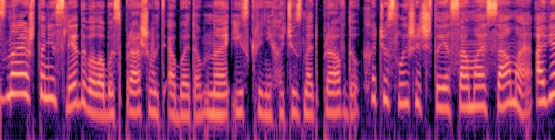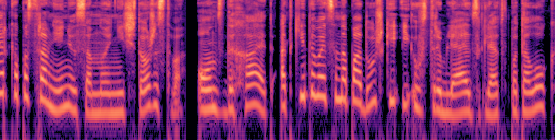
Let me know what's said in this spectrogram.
Знаю, что не следовало бы спрашивать об этом, но я искренне хочу знать правду. Хочу слышать, что я самая-самая, а Верка по сравнению со мной ничтожество. Он вздыхает, откидывается на подушки и устремляет взгляд в потолок.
